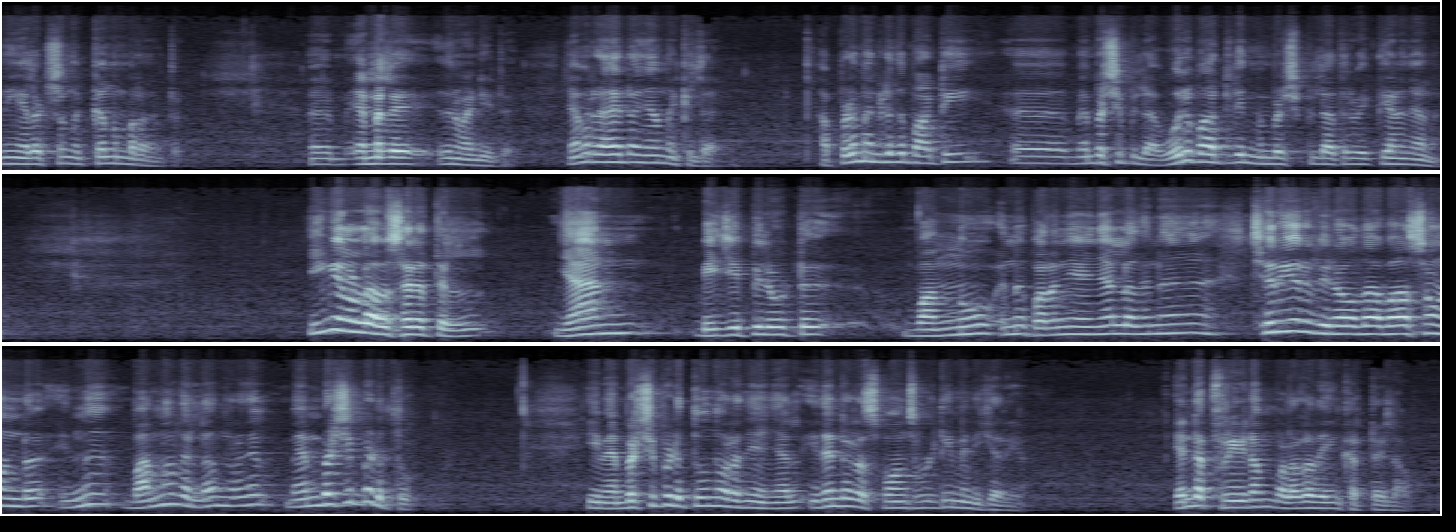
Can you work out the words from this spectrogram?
നീ ഇലക്ഷൻ നിൽക്കെന്നും പറഞ്ഞിട്ട്. എം എൽ എ ഇതിന് വേണ്ടിയിട്ട്. ഞാൻ രാജേട്ടൻ ഞാൻ നിൽക്കില്ല. അപ്പോഴും എന്റെ അടുത്ത് പാർട്ടി മെമ്പർഷിപ്പില്ല ഒരു പാർട്ടിയുടെയും മെമ്പർഷിപ്പ് ഇല്ലാത്തൊരു വ്യക്തിയാണ് ഞാൻ. ഇങ്ങനെയുള്ള അവസരത്തിൽ ഞാൻ ബി ജെ പിയിലോട്ട് വന്നു എന്ന് പറഞ്ഞു കഴിഞ്ഞാൽ അതിന് ചെറിയൊരു വിരോധാഭാസമുണ്ട്. ഇന്ന് വന്നതല്ല എന്ന് പറഞ്ഞാൽ മെമ്പർഷിപ്പ് എടുത്തു. ഈ മെമ്പർഷിപ്പ് എടുത്തു എന്ന് പറഞ്ഞു കഴിഞ്ഞാൽ ഇതിന്റെ റെസ്പോൺസിബിലിറ്റിയും എനിക്കറിയാം. എന്റെ ഫ്രീഡം വളരെയധികം കട്ടയിലാവും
